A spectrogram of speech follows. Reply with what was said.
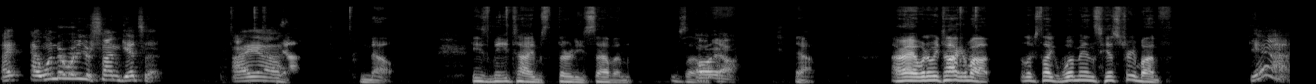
I I wonder where your son gets it. I uh yeah. no he's me times 37. So oh yeah. Yeah. All right, what are we talking about? It looks like Women's History Month. Yeah.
